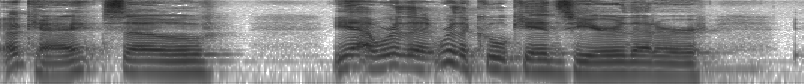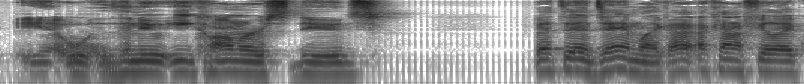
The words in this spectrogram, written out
okay, so yeah, we're the we're the cool kids here that are, you know, the new e-commerce dudes. But then, damn, like I, I kind of feel like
